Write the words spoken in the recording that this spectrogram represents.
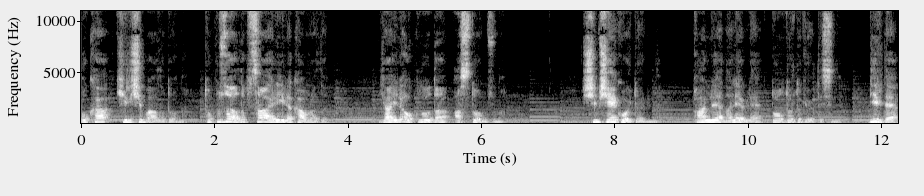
oka kirişi bağladı ona. Topuzu alıp sağ eliyle kavradı. Yayla okluğu da astı omzuna. Şimşeğe koydu önüne. Parlayan alevle doldurdu gövdesini. Bir de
